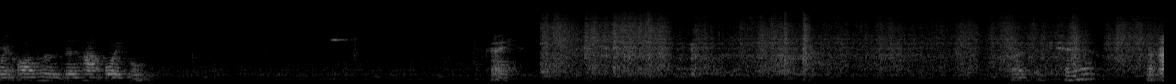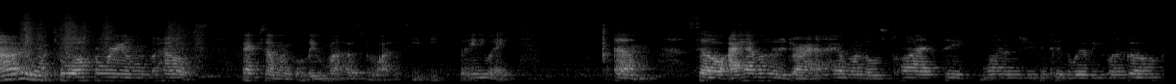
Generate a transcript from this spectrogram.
doing all of the hot oil. Okay. That's cap. Now, I want to walk around the house. Actually, I'm going to leave with my husband watching TV. So anyway, um, so I have a hooded dryer and I have one of those plastic ones you can take wherever you want to go.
